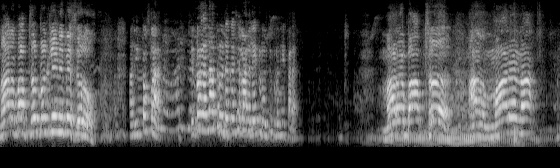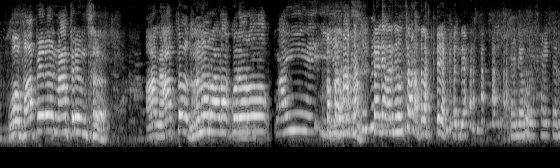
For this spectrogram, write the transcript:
मारा बापच बघले नाही बेसरो. आणि पप्पा हे बघा नातरुंड कसे लागले इकडून तिकडून हे करा. मारा बापच मारे ना व बापे रे नात्रेंच आणि आता घन राडा करो काही एवढी- कांड्यावर नेऊन चालावं लागतं एखाद्या कांद्यावरच आहे तर.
